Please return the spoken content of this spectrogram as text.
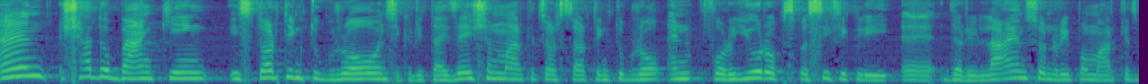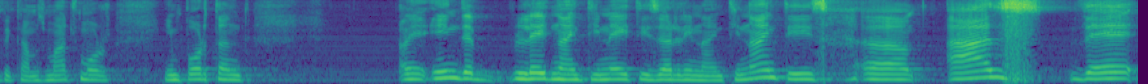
And shadow banking is starting to grow, and securitization markets are starting to grow. And for Europe specifically, uh, the reliance on repo markets becomes much more important uh, in the late 1980s, early 1990s, uh, as the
